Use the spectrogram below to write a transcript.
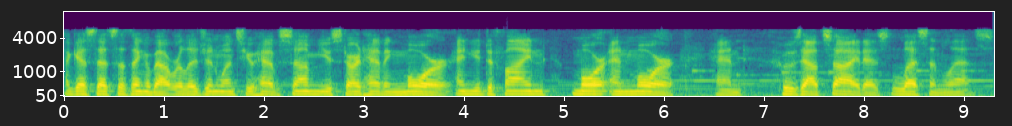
I guess that's the thing about religion. Once you have some, you start having more, and you define more and more, and who's outside as less and less.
